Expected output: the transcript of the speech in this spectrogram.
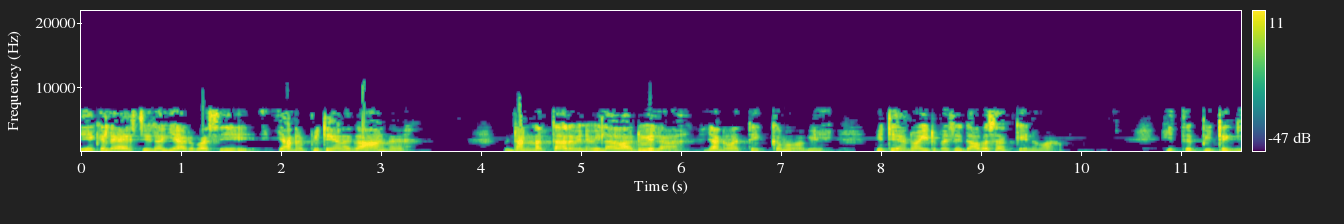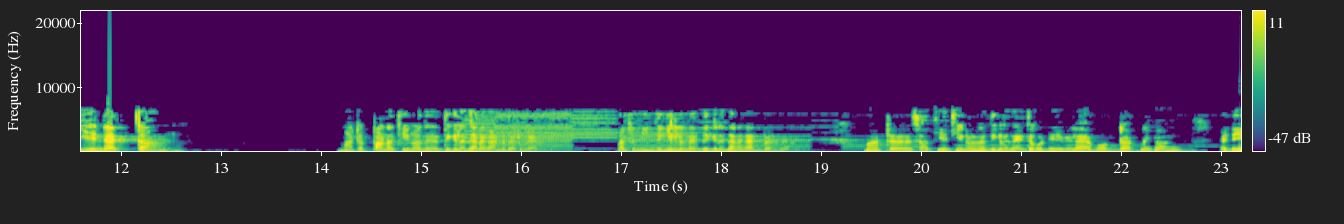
ඒක ලෑස්තිලා ගියාට පස්සේ යන පිට යන ගාන නන්නත්තර වෙන වෙලාව අඩු වෙලා යනවත් එක්කම වගේ පිට යනවා. ඊට පස්සේ දවසක් එනවා. හිත පිට ගියේ නැත්තම් මට පණ තියනවද නැද්ද කියලා දැනගන්න බැරුව යනවා. මට නිින්ද ගිල්ල නැද්ද කියලා දැනගන්න බැරුව යනවා. මට සතිය තියෙනව නැද්ද කියලා දැන්. එතකොට මේ වෙලාවේ පොඩ්ඩක් නිකන් වැඩි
